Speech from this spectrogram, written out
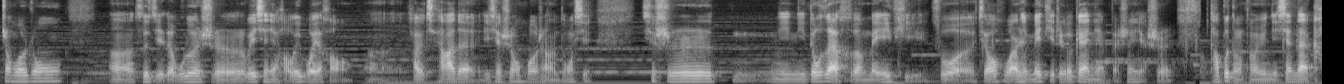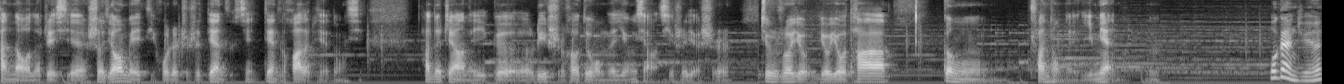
生活中，呃，自己的无论是微信也好，微博也好，呃，还有其他的一些生活上的东西。其实，你你都在和媒体做交互，而且媒体这个概念本身也是，它不等同于你现在看到的这些社交媒体或者只是电子信电子化的这些东西，它的这样的一个历史和对我们的影响，其实也是，就是说有有有它更传统的一面的。嗯，我感觉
